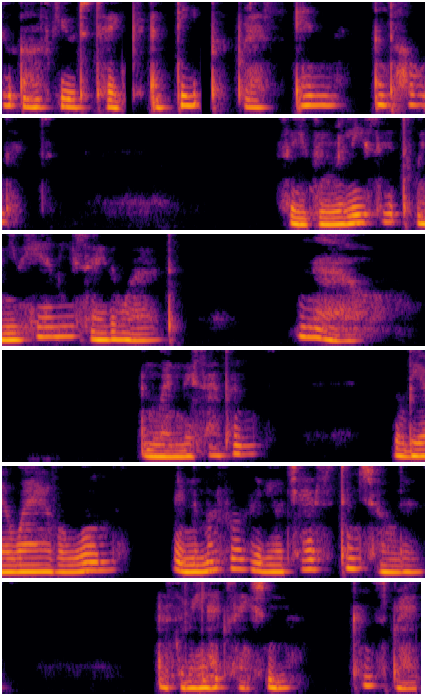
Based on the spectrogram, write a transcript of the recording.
to ask you to take a deep breath in and hold it. So you can release it when you hear me say the word now. And when this happens, You'll be aware of a warmth in the muscles of your chest and shoulders as the relaxation can spread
